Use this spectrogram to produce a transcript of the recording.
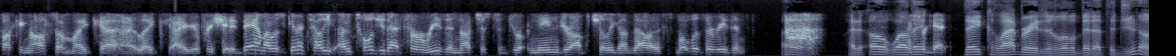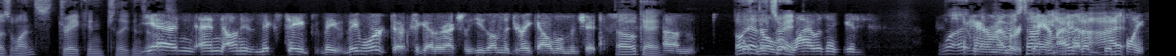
fucking awesome. Like uh like I appreciate it. Damn I was going to tell you I told you that for a reason not just to dro- name drop Chilly Gonzales. What was the reason? Oh, ah I, oh well, I they forget. they collaborated a little bit at the Junos once. Drake and Chilly Gonzales. yeah and and on his mixtape they they worked uh, together actually he's on the Drake album and shit Oh, okay. um oh, yeah, no, that's right. why was I good? Well, I can't remember. was talking, Damn, I had a good I- point.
